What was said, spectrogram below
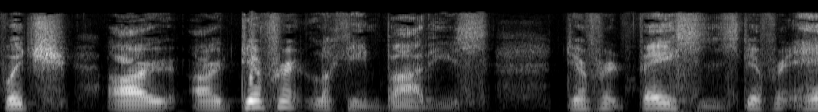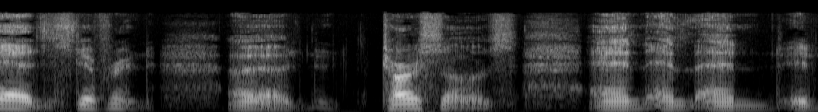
which are are different looking bodies, different faces, different heads, different uh, torsos, and and and it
